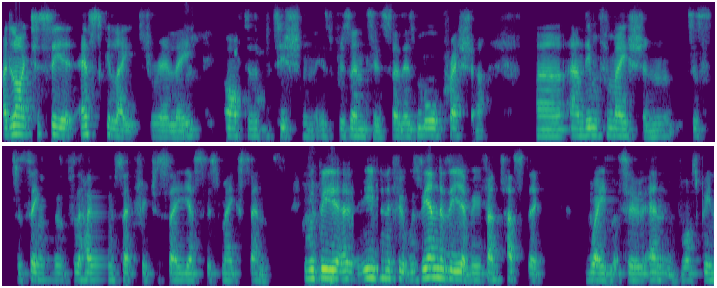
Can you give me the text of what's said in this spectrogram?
I'd like to see it escalate really after the petition is presented. So there's more pressure uh, and information to to think that for the Home Secretary to say yes, this makes sense. It would be uh, even if it was the end of the year, be a fantastic way to end what's been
